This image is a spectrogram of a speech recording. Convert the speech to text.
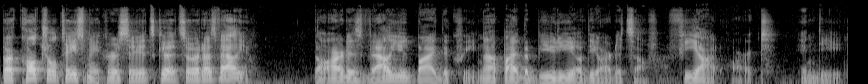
but cultural tastemakers say it's good, so it has value. The art is valued by decree, not by the beauty of the art itself. Fiat art, indeed.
